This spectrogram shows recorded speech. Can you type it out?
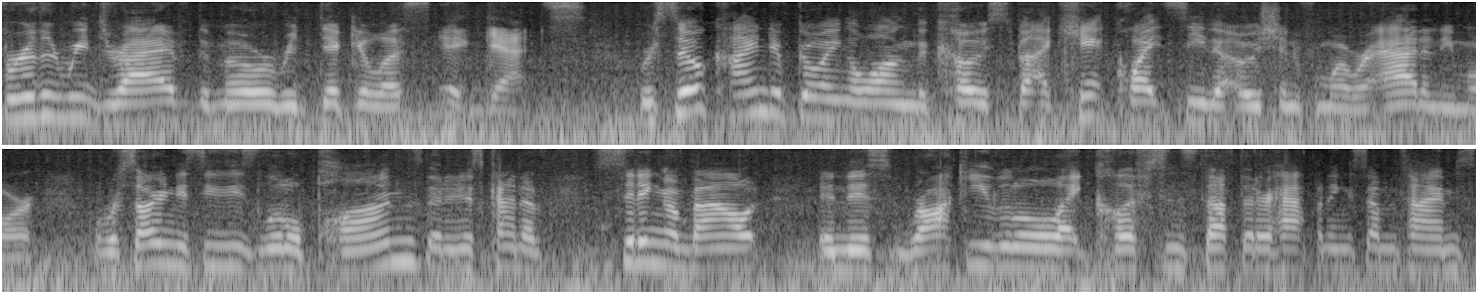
Further we drive, the more ridiculous it gets. We're still kind of going along the coast, but I can't quite see the ocean from where we're at anymore. But we're starting to see these little ponds that are just kind of sitting about in this rocky little like cliffs and stuff that are happening sometimes.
